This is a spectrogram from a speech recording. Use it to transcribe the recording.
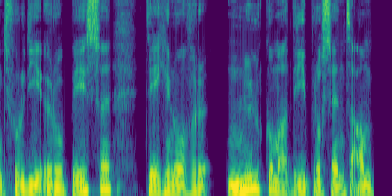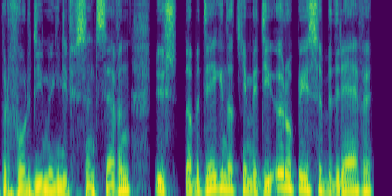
voor die Europese, tegenover 0,3% amper voor die Magnificent Seven. Dus dat betekent dat je met die Europese bedrijven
